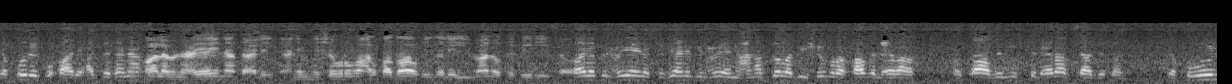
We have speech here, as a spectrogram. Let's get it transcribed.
يقول البخاري حدثنا قال ابن عيينة تعليق عن ابن شبرمه القضاء في قليل المال وكثيره سواء. قال ابن عيينة سفيان بن عيينة عن عبد الله بن شمرة قاضي العراق القاضي مفتي العراق سابقا. يقول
